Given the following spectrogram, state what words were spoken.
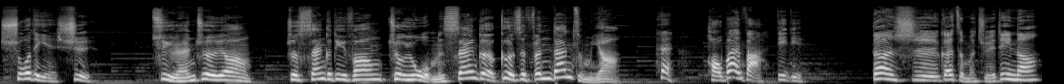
说的也是。既然这样，这三个地方就由我们三个各自分担，怎么样？哼，好办法，弟弟。但是该怎么决定呢？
